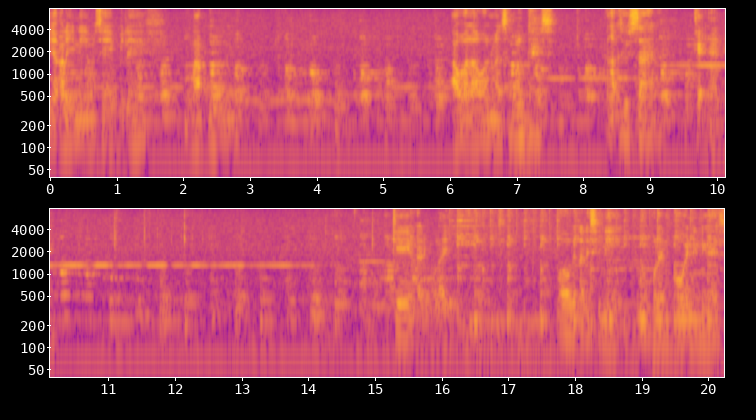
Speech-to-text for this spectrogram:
Ya kali ini masih pilih map dulu. Awal-awal main guys. Agak susah kayaknya ini. Oke udah dimulai. Oh kita di sini ngumpulin koin ini guys.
